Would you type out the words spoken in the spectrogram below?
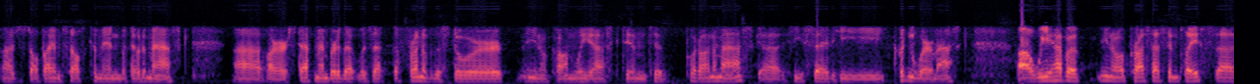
uh, just all by himself come in without a mask. Uh, our staff member that was at the front of the store, you know, calmly asked him to put on a mask. Uh, he said he couldn't wear a mask. Uh, we have a you know a process in place uh,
